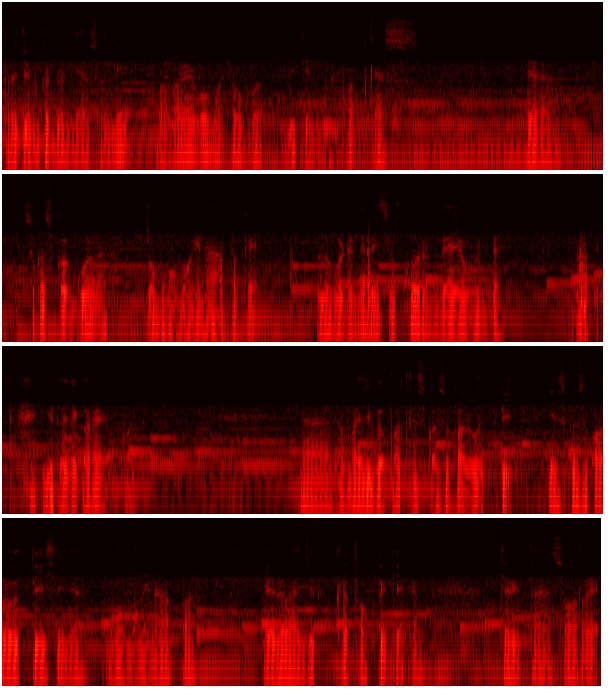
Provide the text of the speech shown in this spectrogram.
terjun ke dunia seni makanya gue mau coba bikin podcast. Ya suka-suka gue lah gue mau ngomongin apa kek lu mau denger ya syukur enggak ya udah. Gitu aja kok repot. Nah namanya juga podcast suka-suka Lutfi ya suka-suka Lutfi isinya. Mau ngomongin apa? Ya udah lanjut ke topik ya kan. Cerita sore.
